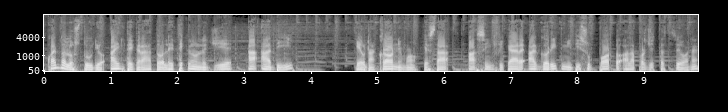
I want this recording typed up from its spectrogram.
Quando lo studio ha integrato le tecnologie AAD, che è un acronimo che sta a significare algoritmi di supporto alla progettazione,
